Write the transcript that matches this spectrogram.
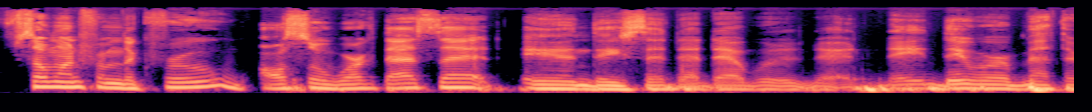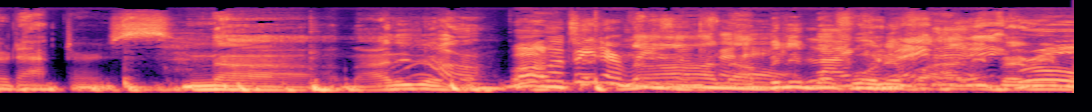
someone from the crew also worked that set, and they said that that was that they they were method actors. Nah, man, he didn't. oh, Well, what would be the telling- reason Nah, for nah, that? Billy Bob Like, Thornton they- for Halle Bro,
